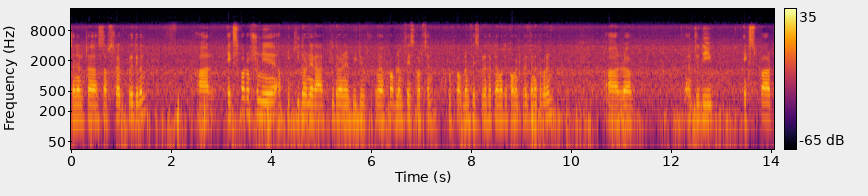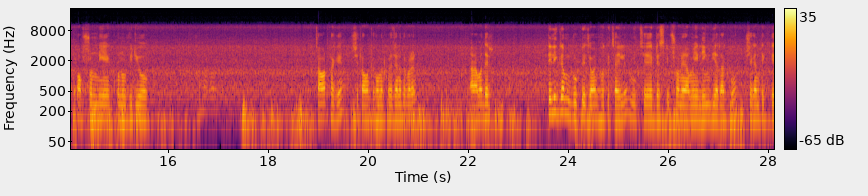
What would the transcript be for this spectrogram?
চ্যানেলটা সাবস্ক্রাইব করে দেবেন। আর এক্সপার্ট অপশন নিয়ে আপনি কী ধরনের আর কী ধরনের ভিডিও প্রবলেম ফেস করছেন? প্রবলেম ফেস করে থাকলে আমাকে কমেন্ট করে জানাতে পারেন। আর যদি এক্সপার্ট অপশন নিয়ে কোনো ভিডিও চাওয়ার থাকে, সেটা আমাকে কমেন্ট করে জানাতে পারেন। আর আমাদের টেলিগ্রাম গ্রুপে জয়েন হতে চাইলে নিচে ডেসক্রিপশনে আমি লিঙ্ক দিয়ে রাখব। সেখান থেকে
